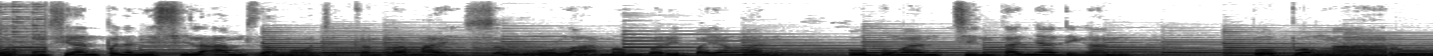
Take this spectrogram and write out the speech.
Perkongsian penyanyi Sila Amza mewajibkan ramai seolah memberi bayangan hubungan cintanya dengan pepengaruh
